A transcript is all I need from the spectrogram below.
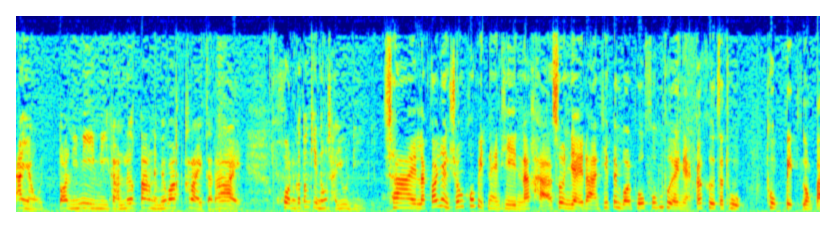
อะอย่างตอนนี้มีมีการเลือกตั้งเนี่ยไม่ว่าใครจะได้ คนก็ต้องกินต้องใช้อยู่ดี ใช่แล้วก็อย่างช่วงโควิด -19 นะคะ ส่วนใหญ่ร้านที่เป็นบริโภคฟุ่มเฟือยเนี่ยก็คือจะถูกถูกปิดลงไป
